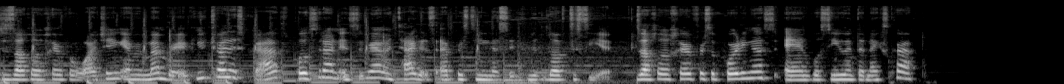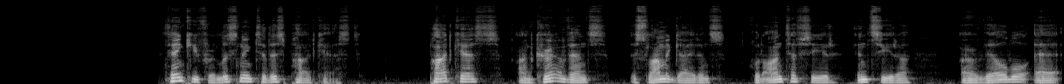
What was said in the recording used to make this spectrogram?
Jazakallah khair for watching, and remember, if you try this craft, post it on Instagram and tag us at Pristine Message. We'd love to see it. Jazakallah khair for supporting us, and we'll see you in the next craft. Thank you for listening to this podcast. Podcasts on current events, Islamic guidance, Quran tafsir, and seerah are available at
